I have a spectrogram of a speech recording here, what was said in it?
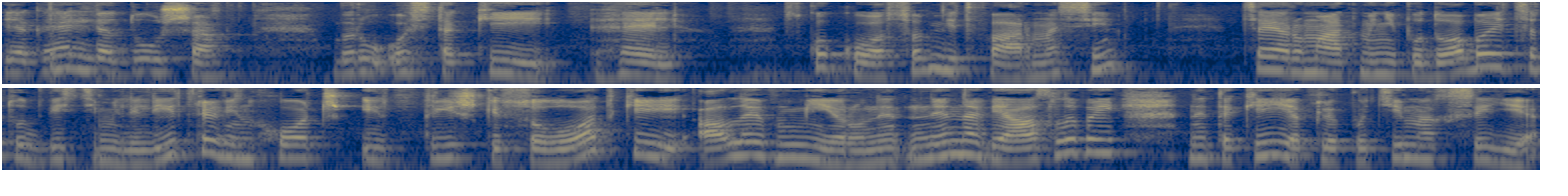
як гель для душа беру ось такий гель з кокосом від фармасі. Цей аромат мені подобається, тут 200 мл, він хоч і трішки солодкий, але в міру, не, не нав'язливий, не такий, як Лепоті Мерсеє.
